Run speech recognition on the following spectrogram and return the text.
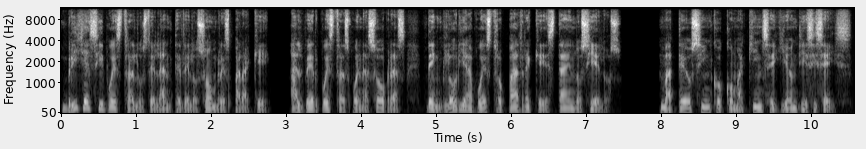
Brilla así vuestra luz delante de los hombres para que, al ver vuestras buenas obras, den gloria a vuestro Padre que está en los cielos. Mateo 5,15-16.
